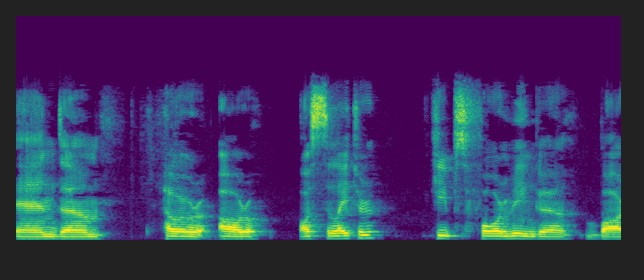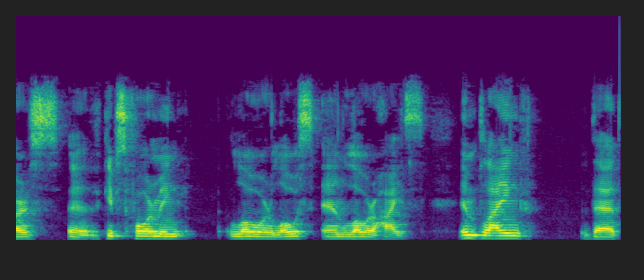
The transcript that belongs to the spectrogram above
And um, however our oscillator keeps forming uh, bars uh, keeps forming lower lows and lower highs implying that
